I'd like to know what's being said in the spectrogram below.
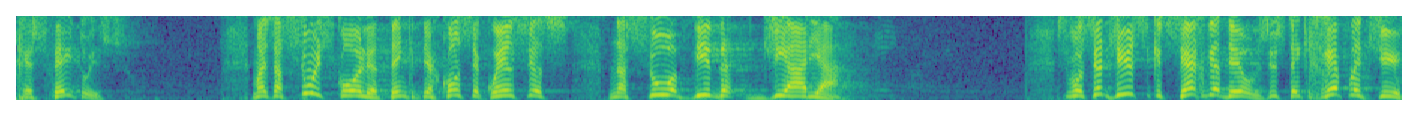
Respeito isso. Mas a sua escolha tem que ter consequências na sua vida diária. Se você disse que serve a Deus, isso tem que refletir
